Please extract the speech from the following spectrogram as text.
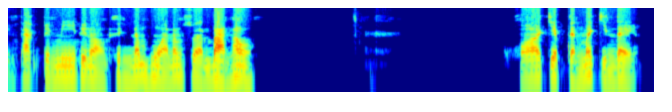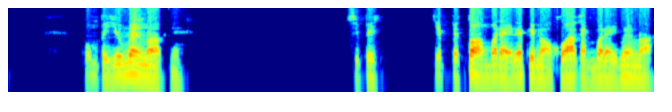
เป็นพักเป็นมีพี่น้องขึ้นน้ำหัวน้ำสวนบ้านเฮาขอเก็บกันมากินได้ ผมไปอยู่เมืองนอกเนี่ยสิไปเก็บไปต้องบ่ได้ได้พี่น้องขอกันบ่ได้เมืองนอก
